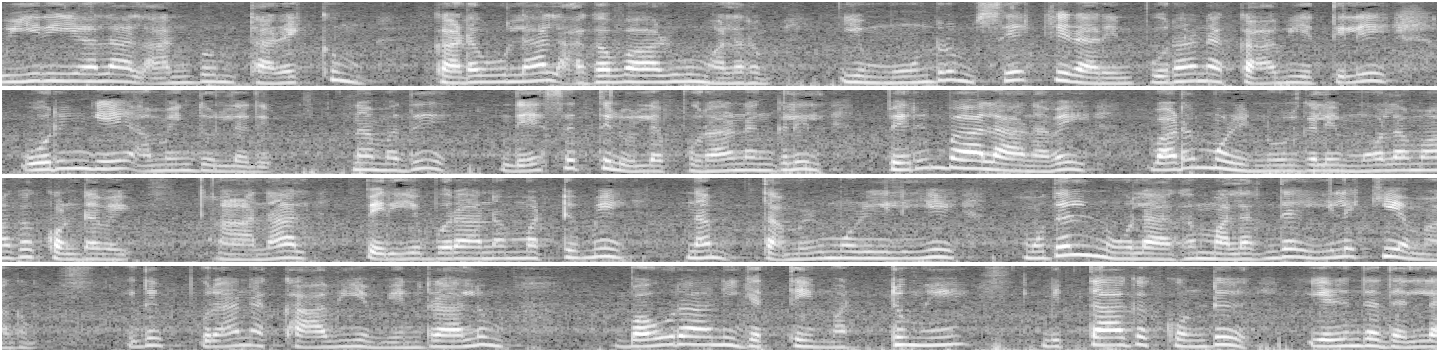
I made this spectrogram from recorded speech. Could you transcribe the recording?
உயிரியலால் அன்பும் தழைக்கும் கடவுளால் அகவாழ்வும் மலரும். இம்மூன்றும் சேக்கிழாரின் புராண காவியத்திலே ஒருங்கே அமைந்துள்ளது. நமது தேசத்தில் உள்ள புராணங்களில் பெரும்பாலானவை வடமொழி நூல்களை மூலமாக கொண்டவை. ஆனால் பெரிய புராணம் மட்டுமே நம் தமிழ் மொழியிலேயே முதல் நூலாக மலர்ந்த இலக்கியமாகும். இது புராண காவியம் என்றாலும் பௌராணிகத்தை மட்டுமே வித்தாக கொண்டு எழுந்ததல்ல.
